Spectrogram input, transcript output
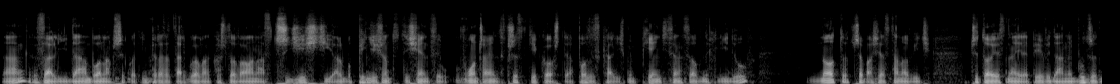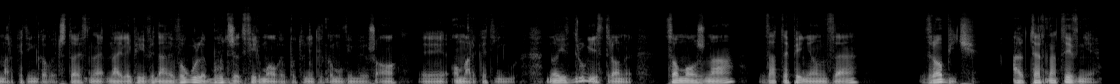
tak, za lida, bo na przykład impreza targowa kosztowała nas 30 albo 50 tysięcy, włączając wszystkie koszty, a pozyskaliśmy 5 sensownych lidów, no to trzeba się zastanowić, czy to jest najlepiej wydany budżet marketingowy, czy to jest najlepiej wydany w ogóle budżet firmowy, bo tu nie tylko mówimy już o, y, o marketingu. No i z drugiej strony, co można za te pieniądze zrobić alternatywnie,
